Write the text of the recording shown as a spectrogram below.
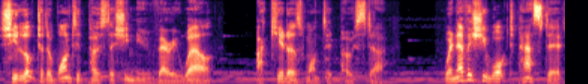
she looked at a wanted poster she knew very well, Akira's wanted poster. Whenever she walked past it,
